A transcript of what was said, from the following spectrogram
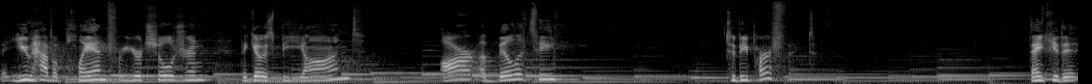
that you have a plan for your children that goes beyond our ability to be perfect. Thank you that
